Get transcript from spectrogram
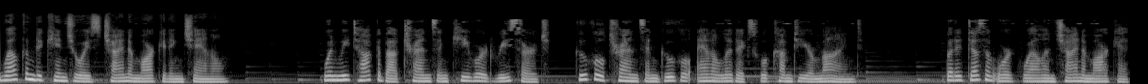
Welcome to Kinjoy's China Marketing Channel. When we talk about trends and keyword research, Google Trends and Google Analytics will come to your mind. But it doesn't work well in China market.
